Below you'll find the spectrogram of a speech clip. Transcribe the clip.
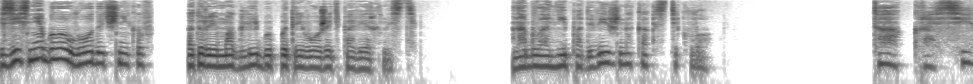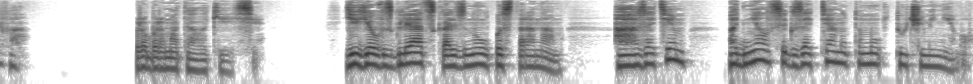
Здесь не было лодочников, которые могли бы потревожить поверхность. Она была неподвижна, как стекло. «Так красиво!» — пробормотала Кейси. Ее взгляд скользнул по сторонам, а затем поднялся к затянутому тучами небу.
